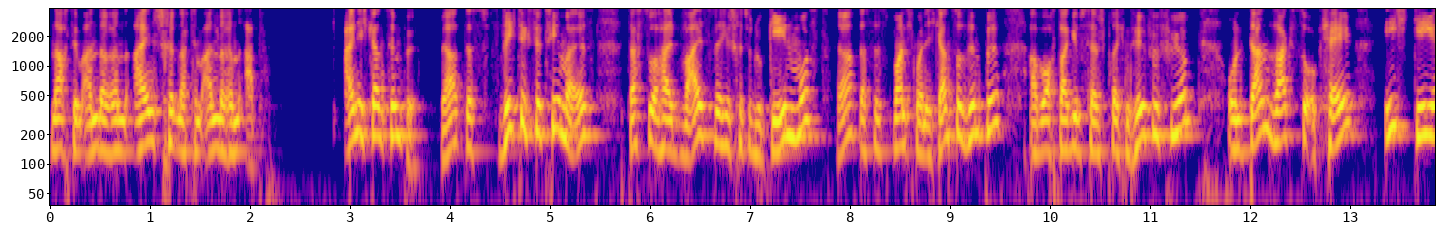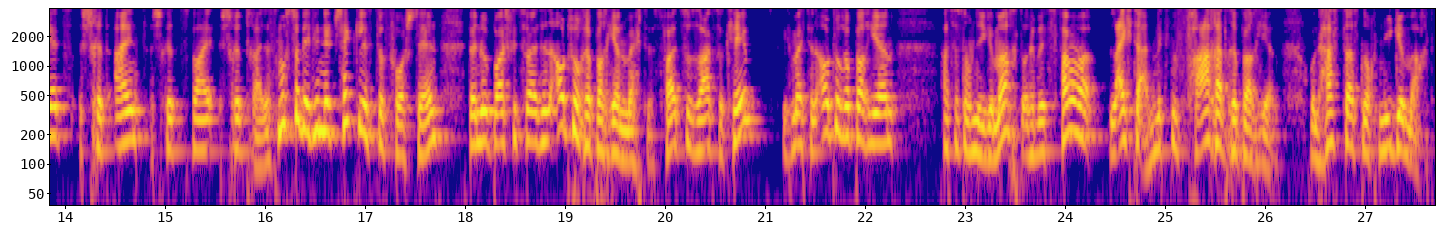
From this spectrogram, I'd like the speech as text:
nach dem anderen, einen Schritt nach dem anderen ab. Eigentlich ganz simpel. Ja, das wichtigste Thema ist, dass du halt weißt, welche Schritte du gehen musst. Ja, das ist manchmal nicht ganz so simpel, aber auch da gibt es ja entsprechend Hilfe für. Und dann sagst du, okay, ich gehe jetzt Schritt eins, Schritt zwei, Schritt drei. Das musst du dir wie eine Checkliste vorstellen, wenn du beispielsweise ein Auto reparieren möchtest. Falls du sagst, okay, ich möchte ein Auto reparieren, hast das noch nie gemacht? Oder willst, fangen wir mal leichter an, willst ein Fahrrad reparieren und hast das noch nie gemacht,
